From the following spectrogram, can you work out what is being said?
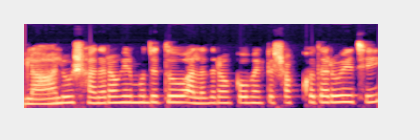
লাল ও সাদা রঙের মধ্যে তো আলাদা রকম একটা সক্ষতা রয়েছেই।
